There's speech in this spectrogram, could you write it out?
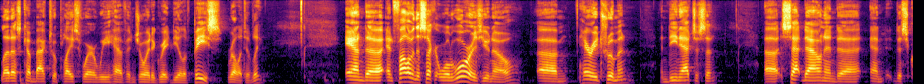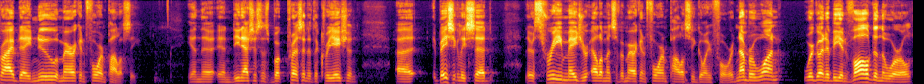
let us come back to a place where we have enjoyed a great deal of peace, relatively. And, uh, and following the Second World War, as you know, um, Harry Truman and Dean Acheson uh, sat down and, uh, and described a new American foreign policy. In, the, in Dean Acheson's book, Present at the Creation, uh, it basically said there are three major elements of American foreign policy going forward. Number one, we're going to be involved in the world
